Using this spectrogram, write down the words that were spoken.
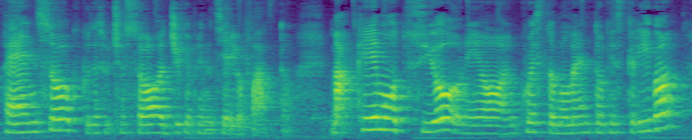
penso, cosa è successo oggi, che pensieri ho fatto, ma che emozioni ho in questo momento che scrivo?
